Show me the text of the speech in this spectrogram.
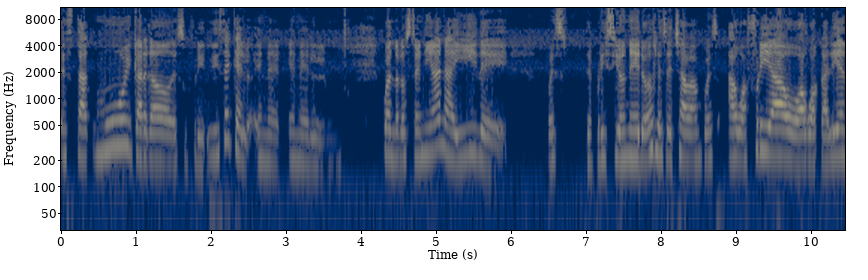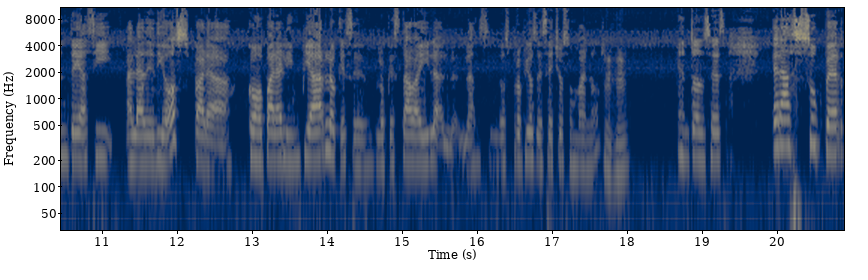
está muy cargado de sufrir. Dice que en el, en el cuando los tenían ahí de pues de prisioneros les echaban pues agua fría o agua caliente así a la de Dios para como para limpiar lo que se lo que estaba ahí los propios desechos humanos. Entonces era súper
